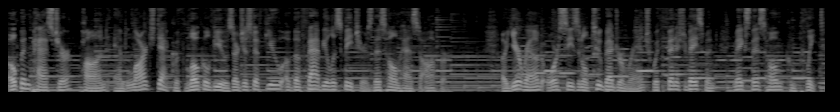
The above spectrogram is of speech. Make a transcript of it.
Open pasture, pond, and large deck with local views are just a few of the fabulous features this home has to offer. A year round or seasonal two bedroom ranch with finished basement makes this home complete.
